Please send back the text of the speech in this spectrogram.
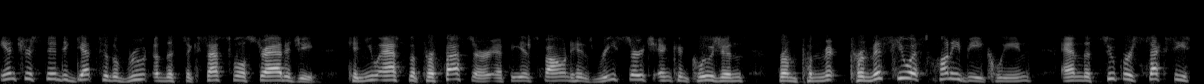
interested to get to the root of the successful strategy. Can you ask the professor if he has found his research and conclusions from prom- promiscuous honeybee queens and the super sexy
